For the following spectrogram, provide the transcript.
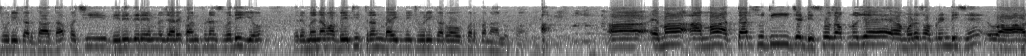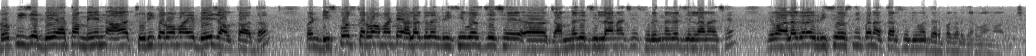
ચોરી કરતા હતા. પછી ધીરે ધીરે એમનો જ્યારે કોન્ફિડન્સ વધી ગયો, ત્યારે મહિનામાં બેથી ત્રણ બાઇકની ચોરી કરવા ઉપર પણ આ લોકો એમાં, આમાં અત્યાર સુધી જે ડિસ્પોઝ આપનો જે મોડસ ઓપરેન્ડી છે આરોપી જે બે હતા મેન આ ચોરી કરવામાં એ બે જ આવતા હતા. પણ ડિસ્પોઝ કરવા માટે અલગ અલગ રિસીવર્સ જે છે જામનગર જિલ્લાના છે, સુરેન્દ્રનગર જિલ્લાના છે, એવા અલગ અલગ રિસીવર્સની પણ અત્યાર સુધીમાં ધરપકડ કરવામાં આવી છે.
